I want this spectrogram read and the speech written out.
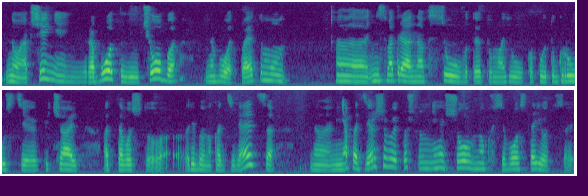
ну, общение, и работа, и учеба. Вот, поэтому несмотря на всю вот эту мою какую-то грусть, э, печаль от того, что ребенок отделяется, э, меня поддерживает то, что меня еще много всего остается.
